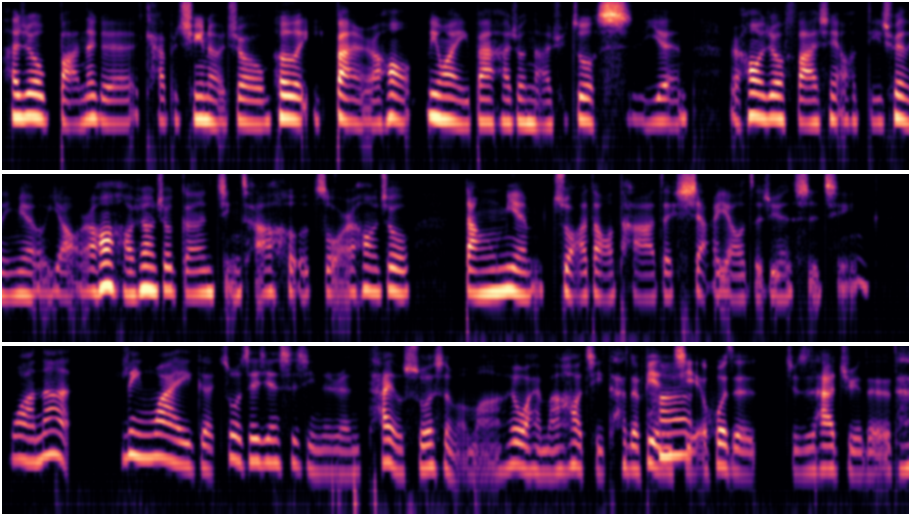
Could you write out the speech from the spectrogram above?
他就把那个 cappuccino 就喝了一半，然后另外一半他就拿去做实验，然后就发现哦，的确里面有药，然后好像就跟警察合作，然后就当面抓到他在下药这件事情。哇，那。另外一个做这件事情的人，他有说什么吗？因为我还蛮好奇他的辩解，或者就是他觉得他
